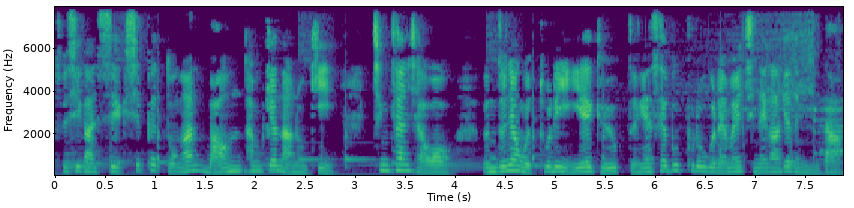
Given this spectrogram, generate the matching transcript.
2시간씩 10회 동안 마음 함께 나누기, 칭찬 샤워, 은둔형 외톨이 이해 교육 등의 세부 프로그램을 진행하게 됩니다.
